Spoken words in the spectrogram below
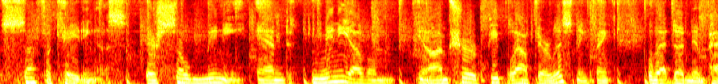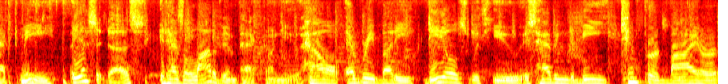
suffocating us. There's so many, and many of them, Um, you know, I'm sure people out there listening think, well, that doesn't impact me. But yes, it does. It has a lot of impact on you. How everybody deals with you is having to be tempered by or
